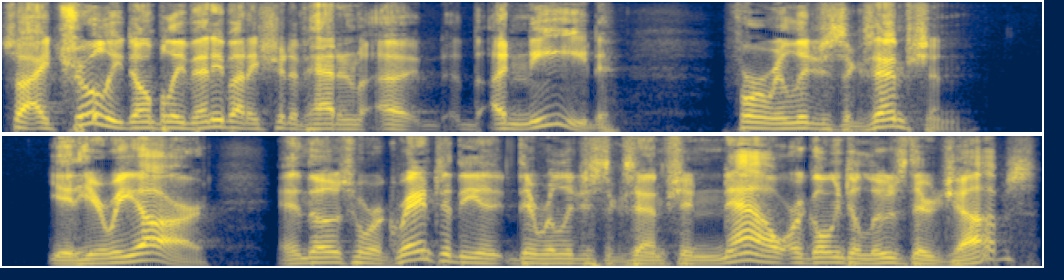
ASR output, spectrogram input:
So I truly don't believe anybody should have had an, a, a need for a religious exemption. Yet here we are. And those who are granted the, the religious exemption now are going to lose their jobs.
